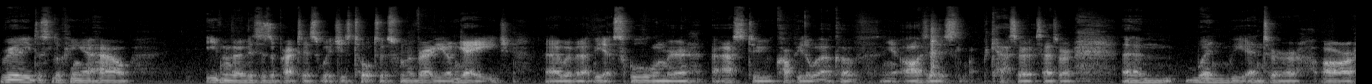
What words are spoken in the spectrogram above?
really just looking at how, even though this is a practice which is taught to us from a very young age, uh, whether that be at school when we're asked to copy the work of you know, artists like Picasso, etc., um, when we enter our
